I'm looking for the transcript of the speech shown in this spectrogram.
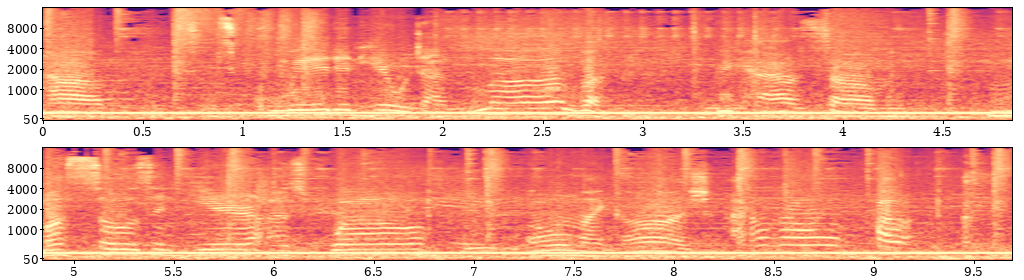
have some squid in here which I love. We have some mussels in here as well. Oh my gosh. I don't know how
